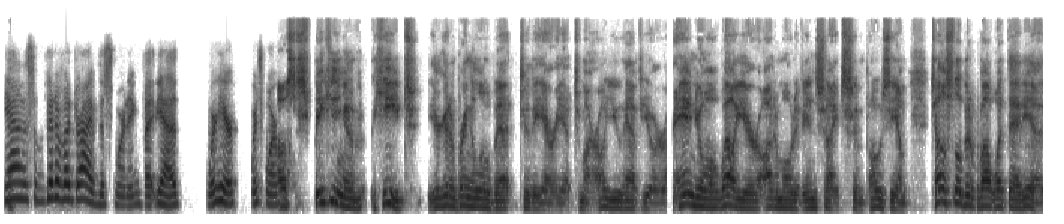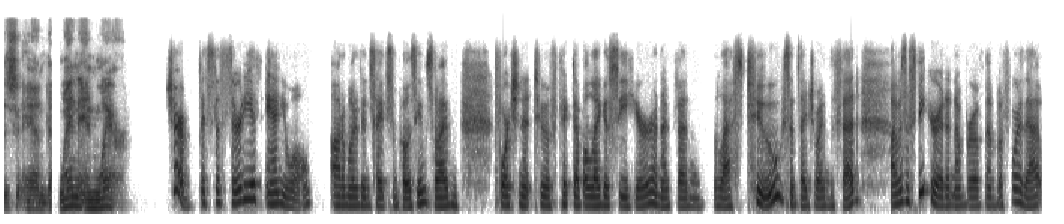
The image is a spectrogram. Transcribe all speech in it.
yeah, it was a bit of a drive this morning, but yeah, we're here. We're warm. Oh, speaking of heat, you're going to bring a little bit to the area tomorrow. You have your annual, well, your Automotive Insights Symposium. Tell us a little bit about what that is and when and where. Sure. It's the 30th annual Automotive Insight Symposium. So I'm fortunate to have picked up a legacy here, and I've done the last two since I joined the Fed. I was a speaker at a number of them before that.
